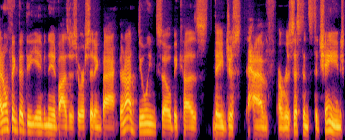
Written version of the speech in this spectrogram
I don't think that the even the advisors who are sitting back, they're not doing so because they just have a resistance to change.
